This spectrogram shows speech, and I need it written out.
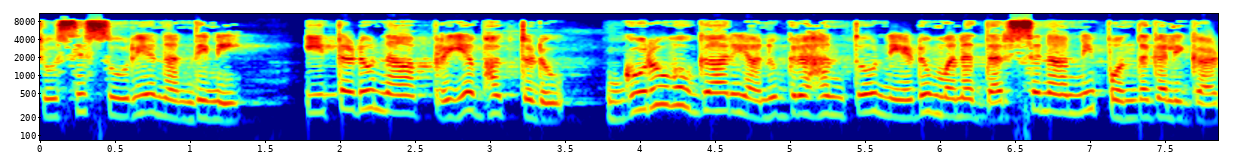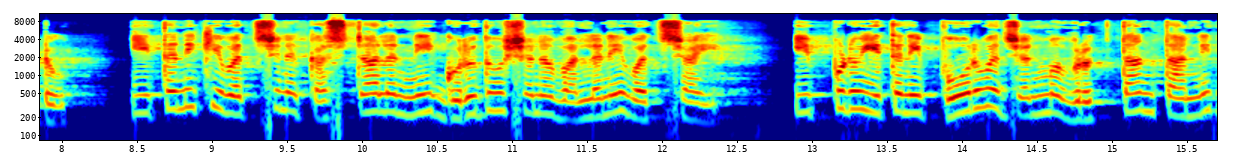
చూసి సూర్యనందిని ఇతడు నా ప్రియభక్తుడు గురువు గారి అనుగ్రహంతో నేడు మన దర్శనాన్ని పొందగలిగాడు ఇతనికి వచ్చిన కష్టాలన్నీ గురుదూషణ వల్లనే వచ్చాయి. ఇప్పుడు ఇతని పూర్వజన్మ వృత్తాంతాన్ని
